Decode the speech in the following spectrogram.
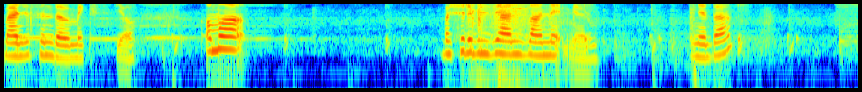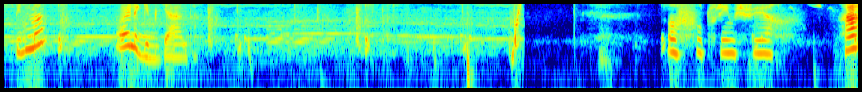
Bence seni dövmek istiyor. Ama başarabileceğini zannetmiyorum. Neden? Bilmem. Öyle gibi geldi. Of oturayım şuraya. Hah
